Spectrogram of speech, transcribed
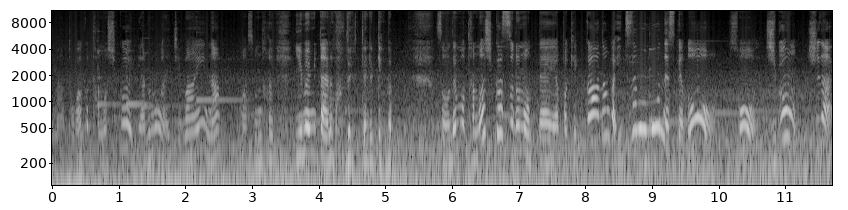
うん。まあとかく楽しくやるのが一番いいな。まあそんな夢みたいなこと言ってるけど。そうでも楽しくするのってやっぱ結果なんかいつでも思うんですけどそう自分次第。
